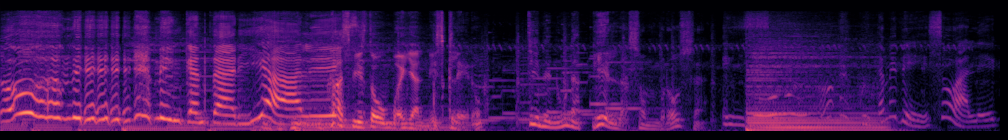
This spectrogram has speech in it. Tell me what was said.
oh, me, me encantaría, Alex. ¿Has visto un buey almizclero? Tienen una piel asombrosa. ¿En serio? Cuéntame de eso, Alex.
